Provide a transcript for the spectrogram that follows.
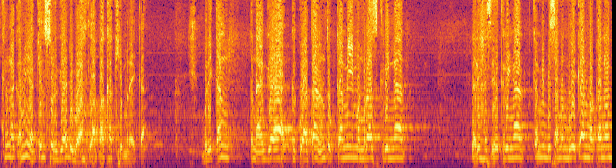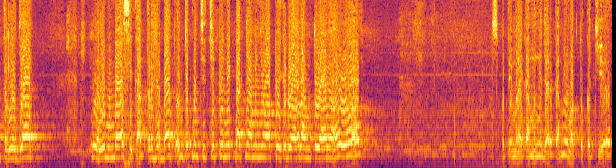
Karena kami yakin surga di bawah telapak kaki mereka. Berikan tenaga, kekuatan untuk kami memeras keringat dari hasil keringat kami bisa membelikan makanan terlezat lalu membawa sikap terhebat untuk mencicipi nikmatnya menyuapi kedua orang tua ya Allah seperti mereka mengejar kami waktu kecil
